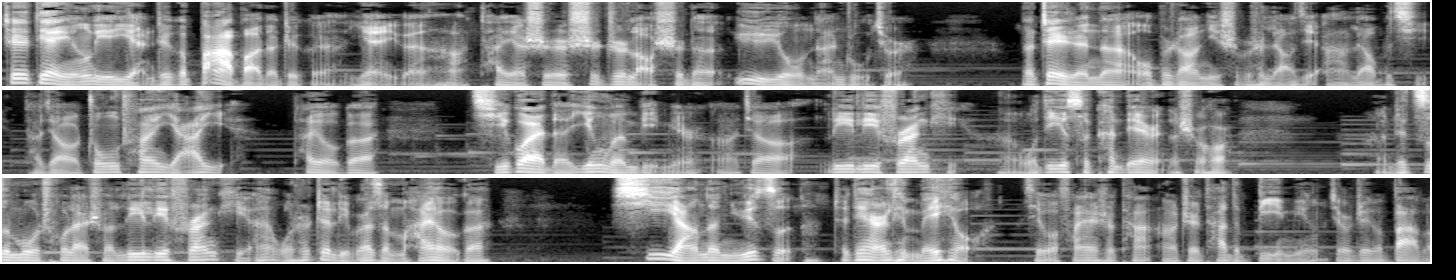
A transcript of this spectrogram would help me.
这个电影里演这个爸爸的这个演员哈，他也是施之老师的御用男主角。那这人呢，我不知道你是不是了解啊？了不起，他叫中川雅也，他有个。奇怪的英文笔名啊，叫 Lily Frankie 啊。我第一次看电影的时候，啊，这字幕出来说 Lily Frankie，哎，我说这里边怎么还有个西洋的女子呢？这电影里没有，结果发现是他啊，这是他的笔名，就是这个爸爸。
